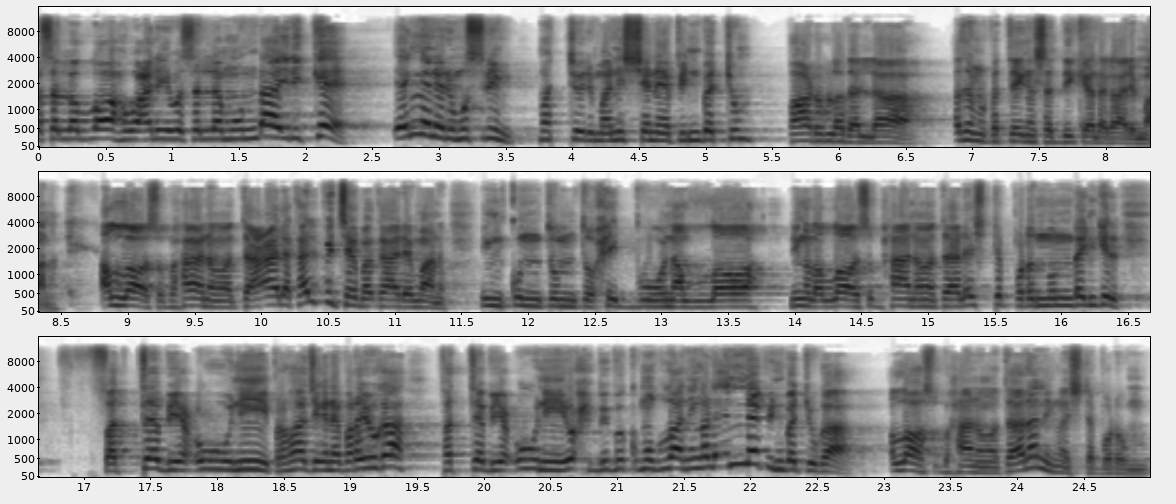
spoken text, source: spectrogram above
സല്ലാഹു അലൈ വസല്ലം ഉണ്ടായിരിക്കെ. എങ്ങനെ ഒരു മുസ്ലിം മറ്റൊരു മനുഷ്യനെ പിൻപറ്റും? പാടുള്ളതല്ല. അത് നമ്മൾ പ്രത്യേകം ശ്രദ്ധിക്കേണ്ട കാര്യമാണ്. അള്ളാഹു തആല കൽപ്പിച്ച കാര്യമാണ്. ഇൻകുന്തും തുഹിബൂൻ അല്ലാഹ്. നിങ്ങൾ അള്ളാഹു തആല ഇഷ്ടപ്പെടുന്നുണ്ടെങ്കിൽ ഫത്തബിഊനി. പ്രവാചകനെ പറയുക ഫത്തബിഊനി നിങ്ങൾ എന്നെ പിൻപറ്റുക. അള്ളാഹു സുബാനോ താല നിങ്ങൾ ഇഷ്ടപ്പെടും.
